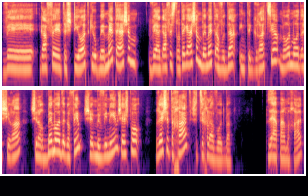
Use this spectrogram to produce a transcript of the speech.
ואגף תשתיות, כאילו באמת היה שם, ואגף אסטרטגיה, היה שם באמת עבודה, אינטגרציה מאוד מאוד עשירה של הרבה מאוד אגפים שמבינים שיש פה רשת אחת שצריך לעבוד בה. זה היה פעם אחת.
